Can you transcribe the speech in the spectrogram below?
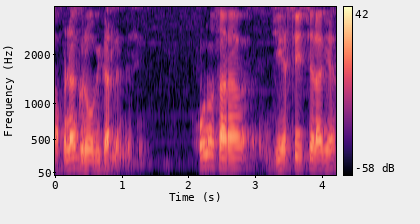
ਆਪਣਾ ਗਰੋ ਵੀ ਕਰ ਲੈਂਦੇ ਸੀ। ਹੁਣ ਉਹ ਸਾਰਾ ਜੀਐਸਟੀ 'ਚ ਚਲਾ ਗਿਆ।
